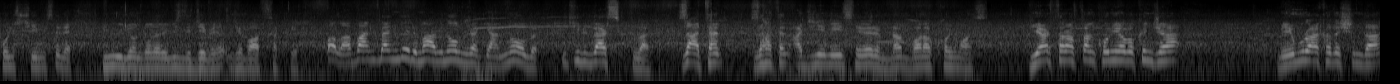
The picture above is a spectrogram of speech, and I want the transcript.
polis çevirse de 1 milyon doları biz de cebe, cebe atsak diye. Valla ben, ben derim abi ne olacak yani ne oldu? İki biber sıktılar. Zaten zaten acı yemeği severim ben bana koymaz. Diğer taraftan konuya bakınca memur arkadaşında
